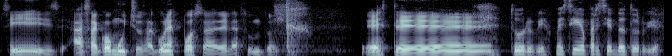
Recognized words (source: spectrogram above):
sí, ah, sacó mucho, sacó una esposa del asunto. Este, Turbio. Me sigue pareciendo turbio. sí,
